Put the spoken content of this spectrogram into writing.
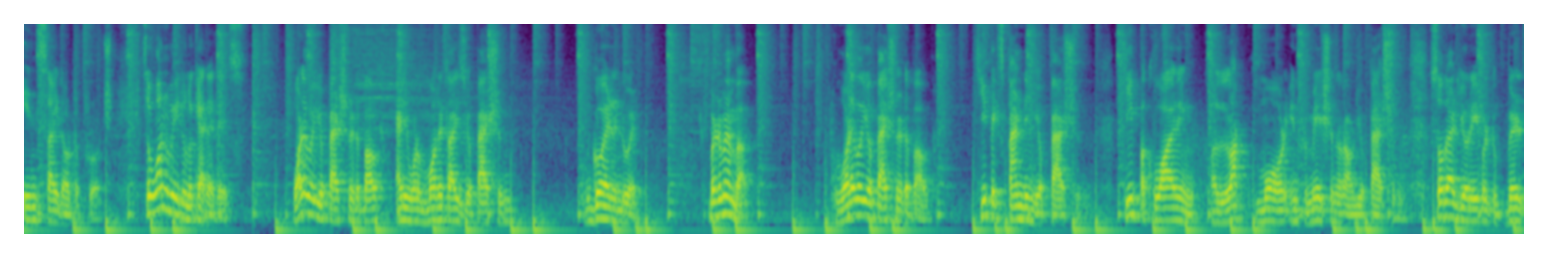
inside out approach. So one way to look at it is whatever you're passionate about and you want to monetize your passion, go ahead and do it. But remember, whatever you're passionate about, keep expanding your passion keep acquiring a lot more information around your passion so that you're able to build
